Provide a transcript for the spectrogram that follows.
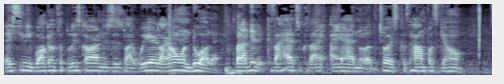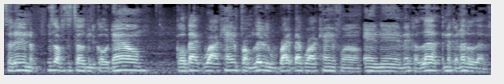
they see me walking up to the police car and it's just like weird. Like, I don't want to do all that. But I did it because I had to because I, I ain't had no other choice because how I'm supposed to get home. So then the police officer tells me to go down, go back where I came from, literally right back where I came from, and then make a left make another left,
